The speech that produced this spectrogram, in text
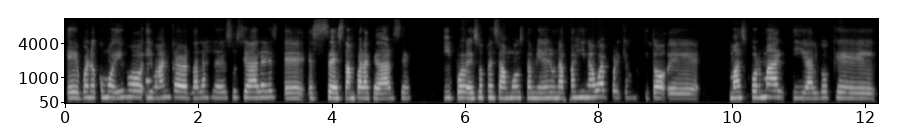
Eh, bueno, como dijo Iván, que la verdad las redes sociales eh, están para quedarse y por eso pensamos también en una página web porque es un poquito más formal y algo que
